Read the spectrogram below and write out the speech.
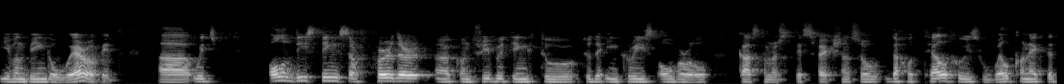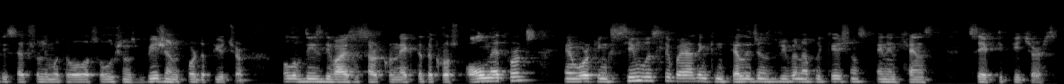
even being aware of it, uh, which all of these things are further uh, contributing to, to the increased overall customer satisfaction. So the hotel who is well connected is actually Motorola Solutions vision for the future. All of these devices are connected across all networks and working seamlessly by adding intelligence-driven applications and enhanced safety features.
